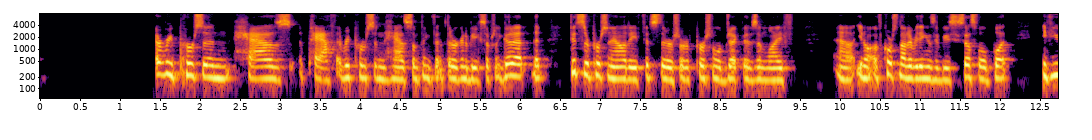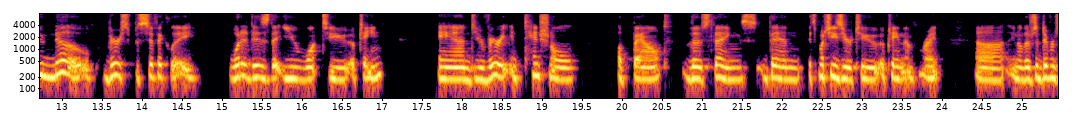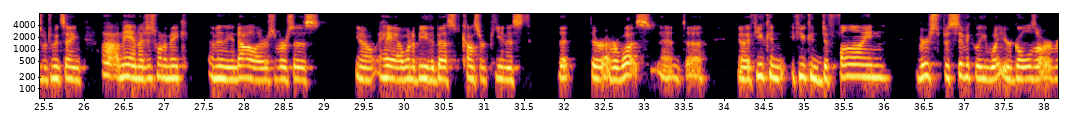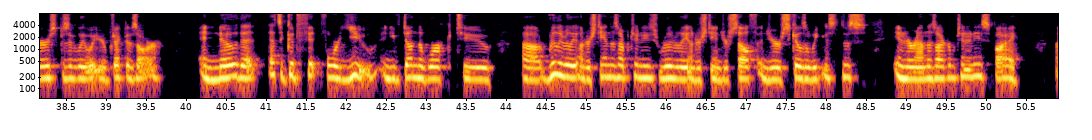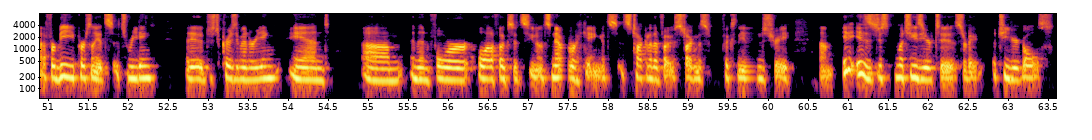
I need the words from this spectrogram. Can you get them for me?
every person has a path. Every person has something that they're going to be exceptionally good at that fits their personality, fits their sort of personal objectives in life. Uh, you know, of course, not everything is going to be successful, but if you know very specifically what it is that you want to obtain, and you're very intentional about those things, then it's much easier to obtain them, right? Uh, you know, there's a difference between saying, "Oh man, I just want to make a million dollars," versus, you know, "Hey, I want to be the best concert pianist that there ever was." And uh, you know, if you can if you can define very specifically what your goals are, very specifically what your objectives are, and know that that's a good fit for you, and you've done the work to uh, really, really understand those opportunities, really, really understand yourself and your skills and weaknesses in and around those opportunities. By, uh, for me personally, it's it's reading I do just crazy amount of reading, and um, and then for a lot of folks, it's you know it's networking, it's it's talking to other folks, talking to folks in the industry. Um, it is just much easier to sort of achieve your goals.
